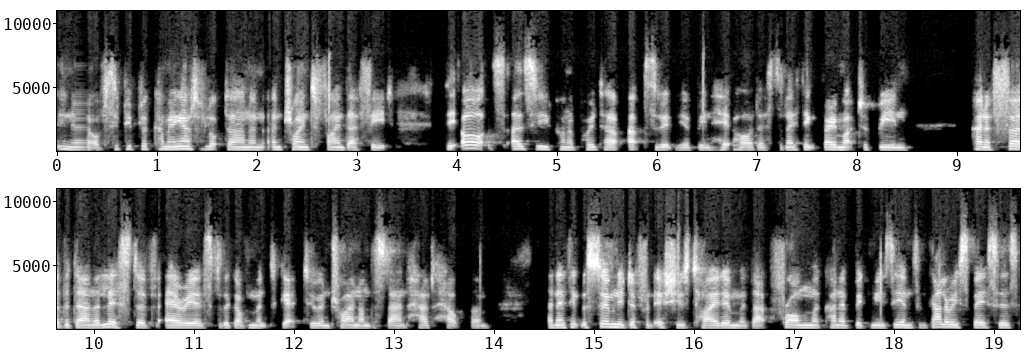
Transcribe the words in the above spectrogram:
you know, obviously people are coming out of lockdown and, and trying to find their feet. The arts, as you kind of point out, absolutely have been hit hardest. And I think very much have been kind of further down the list of areas for the government to get to and try and understand how to help them. And I think there's so many different issues tied in with that from the kind of big museums and gallery spaces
